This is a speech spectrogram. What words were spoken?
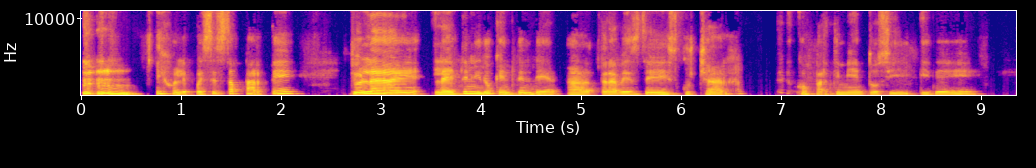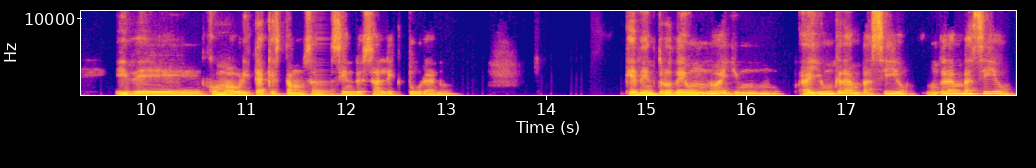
Híjole, pues esta parte yo la he, la he tenido que entender a través de escuchar compartimientos y, y, de, y de como ahorita que estamos haciendo esa lectura, ¿no? Que dentro de uno hay un, hay un gran vacío, un gran vacío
